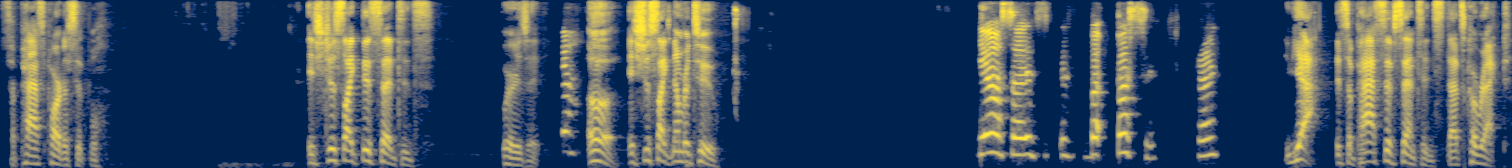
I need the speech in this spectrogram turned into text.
it's a past participle. It's just like this sentence. Where is it? Yeah. Uh, it's just like number 2. Yeah, so it's it's but passive, right? Yeah, it's a passive sentence. That's correct.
